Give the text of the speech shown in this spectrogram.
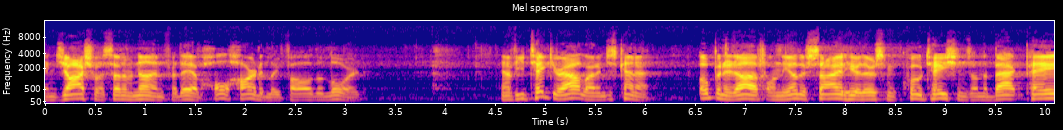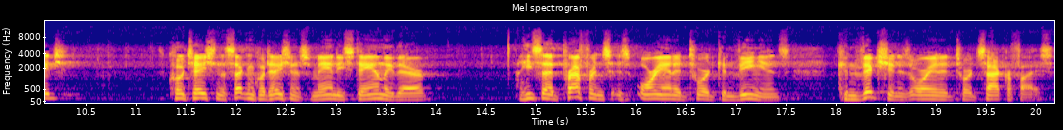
and Joshua, son of Nun, for they have wholeheartedly followed the Lord. Now, if you take your outline and just kind of open it up, on the other side here, there's some quotations on the back page. Quotation, the second quotation is from Andy Stanley there. He said, Preference is oriented toward convenience, conviction is oriented toward sacrifice.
